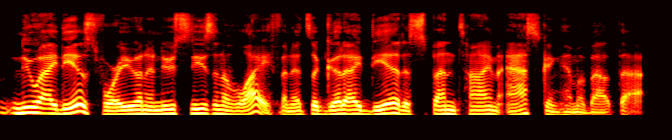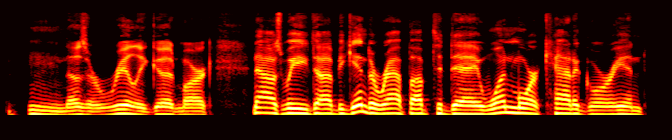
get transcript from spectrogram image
new ideas for you in a new season of life. And it's a good idea to spend time asking Him about that. Mm, those are really good, Mark. Now, as we uh, begin to wrap up today, one more category, and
